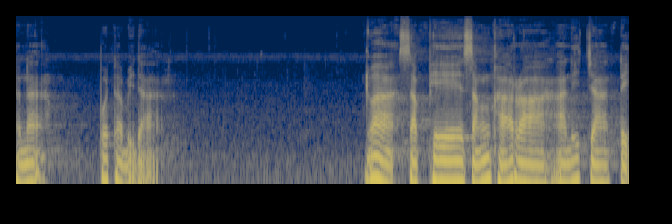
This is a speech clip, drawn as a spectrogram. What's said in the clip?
ธนะพุทธบิดา ว่าสัพเพสังขาราอนิจจติ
